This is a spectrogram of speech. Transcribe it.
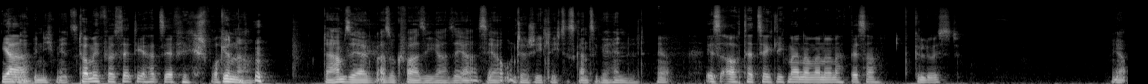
Ja, bin ich mir jetzt. Tommy Fossetti hat sehr viel gesprochen. Genau. Da haben sie ja also quasi ja sehr, sehr unterschiedlich das Ganze gehandelt. Ja. Ist auch tatsächlich meiner Meinung nach besser gelöst. Ja.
